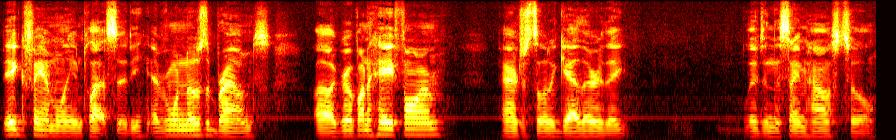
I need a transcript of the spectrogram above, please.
big family in Platte City. Everyone knows the Browns. Uh, grew up on a hay farm. Parents are still together. They lived in the same house till,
